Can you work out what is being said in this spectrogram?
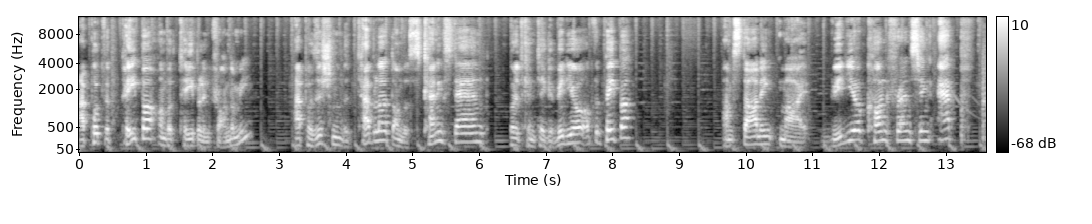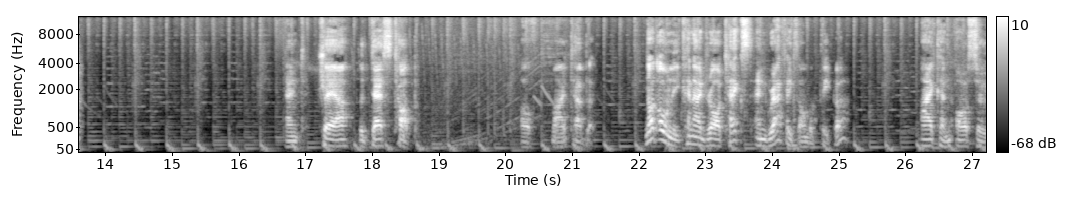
I put the paper on the table in front of me. I position the tablet on the scanning stand so it can take a video of the paper. I'm starting my video conferencing app and share the desktop of my tablet. Not only can I draw text and graphics on the paper, I can also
